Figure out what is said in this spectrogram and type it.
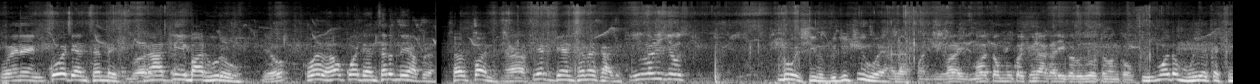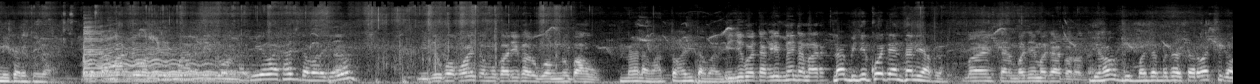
કોઈ નહીં. કોઈ ટેન્શન નહીં. રાતે બાર હું રહું. એવું? કોઈ હા કોઈ ટેન્શન જ નહીં આપણે. સરપંચ હા. એક ટેન્શન જ ખાલી. એ વળી જેવું ડોશીનું બીજું ચી હોય? અલા પણ ઈ વળી તો હું કશું ના કરી કરું જો તમને કહું. એમાં તો હું એ કશું નહીં કરી યાર તમારે જોવાનું મારે નહીં જોવાનું. એ વાત હાજી તમારે કહેવાય બીજું કોઈ હોય તો હું કરી કરું ગમનું પાહું. ના ના વાત તો હજી તમારી. બીજી કોઈ તકલીફ નહીં તમારે? ના બીજી કોઈ ટેન્શન નહીં આપણે. બસ મજે મજા કરો. બેહો મજા મજા કરવા જ છે કે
